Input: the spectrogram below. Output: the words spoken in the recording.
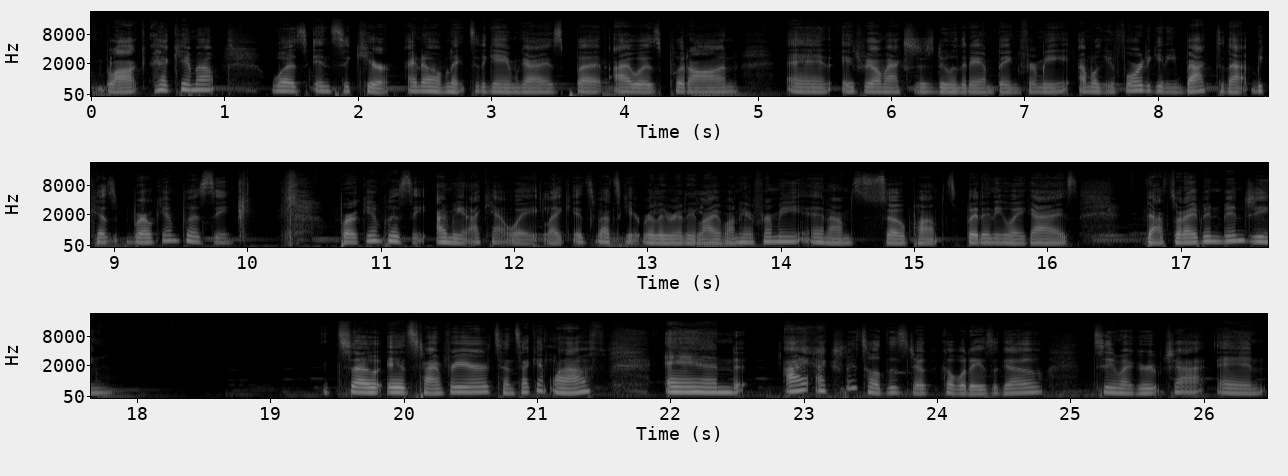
Block, had came out was Insecure. I know I'm late to the game, guys, but I was put on and HBO Max is just doing the damn thing for me. I'm looking forward to getting back to that because Broken Pussy broken pussy. I mean, I can't wait. Like, it's about to get really, really live on here for me, and I'm so pumped. But anyway, guys, that's what I've been binging. So it's time for your 10 second laugh. And I actually told this joke a couple days ago to my group chat and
